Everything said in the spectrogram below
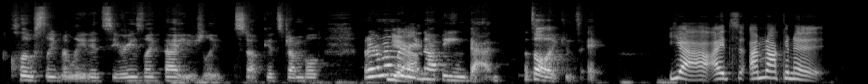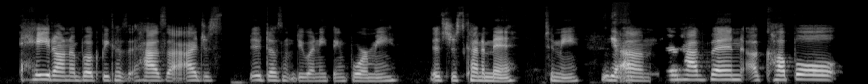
closely related series like that, usually stuff gets jumbled. But I remember yeah. it not being bad. That's all I can say yeah, I'd, I'm not gonna hate on a book because it has that. I just it doesn't do anything for me. It's just kind of meh to me. Yeah. Um, there have been a couple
